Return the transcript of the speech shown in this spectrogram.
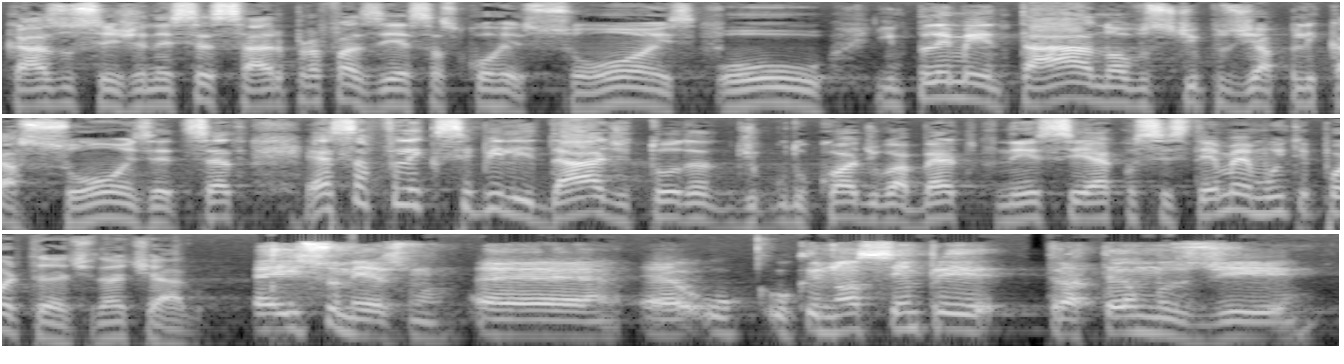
caso seja necessário, para fazer essas correções ou implementar novos tipos de aplicações, etc. Essa flexibilidade toda de, do código aberto nesse ecossistema é muito importante, né, Tiago? É isso mesmo. É, é o, o que nós sempre tratamos de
